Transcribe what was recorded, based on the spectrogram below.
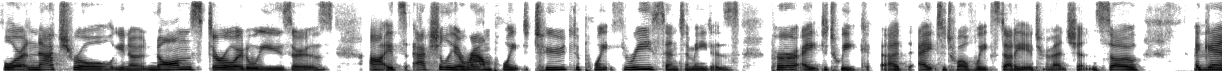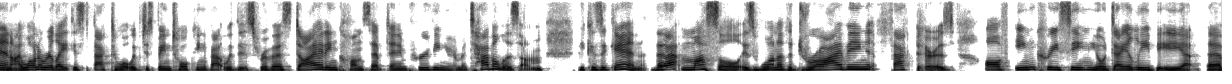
for natural, you know, non-steroidal users, uh, it's actually around 0.2 to 0.3 centimeters per eight to tweak, uh, eight to 12 week study intervention. So Again, mm. I want to relate this back to what we've just been talking about with this reverse dieting concept and improving your metabolism. Because again, that muscle is one of the driving factors of increasing your daily B, uh,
